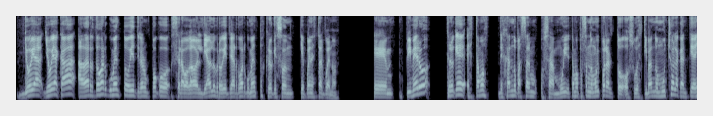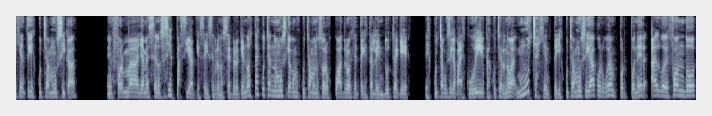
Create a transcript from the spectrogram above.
Yo voy, a, yo voy acá a dar dos argumentos, voy a tirar un poco ser abogado del diablo, pero voy a tirar dos argumentos, creo que son, que pueden estar buenos. Eh, primero, creo que estamos dejando pasar, o sea, estamos pasando muy por alto o subestimando mucho la cantidad de gente que escucha música en forma, llámese, no sé si es pasiva que se dice, pero no sé, pero que no está escuchando música como escuchamos nosotros cuatro, gente que está en la industria que escucha música para descubrir, para escuchar de nuevo. Hay mucha gente que escucha música por, weón, por poner algo de fondo,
